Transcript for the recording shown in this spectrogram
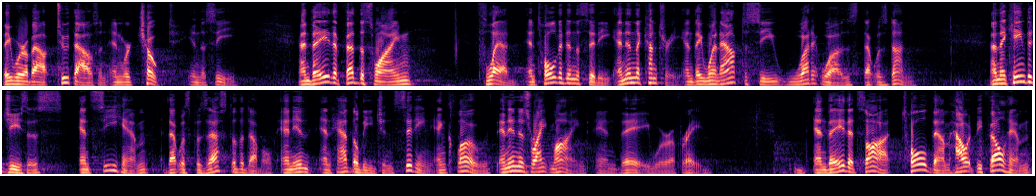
They were about two thousand, and were choked in the sea. And they that fed the swine fled and told it in the city and in the country, and they went out to see what it was that was done. And they came to Jesus and see him that was possessed of the devil and in and had the legion sitting and clothed and in his right mind and they were afraid and they that saw it told them how it befell him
